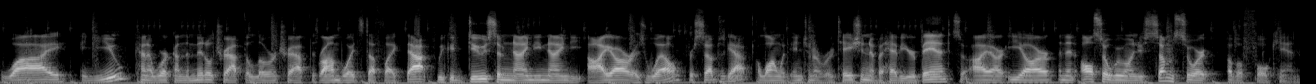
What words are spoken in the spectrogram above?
Y, and U, kind of work on the middle trap, the lower trap, the rhomboid, stuff like that. We could do some 90-90 IR as well for subscap, along with internal rotation of a heavier band. So IR, ER, and then also we wanna do some sort of a full can,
